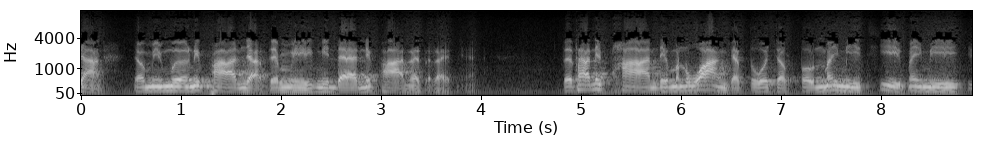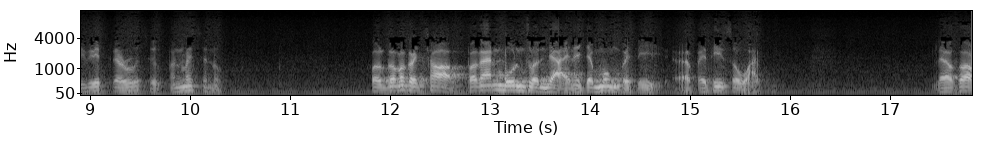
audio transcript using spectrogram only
อยาก อยากมีเมืองนิพพาน อยากจะมีมีแดนนิพพานอะไรต่ออะไรเนี่ยแต่ถ้านิพพานเดี๋ยมันว่างจากตัวจากตนไม่มีที่ไม่มีชีวิตจะรู้สึกมันไม่สนุก คนก็ไม่ค่อยชอบ เพราะงั้นบุญส่วนใหญ่เนี่ยจะมุ่งไปที่ไปที่สวรรค์แล้วก็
